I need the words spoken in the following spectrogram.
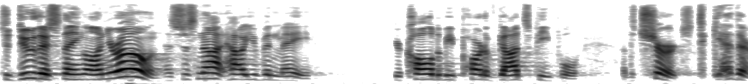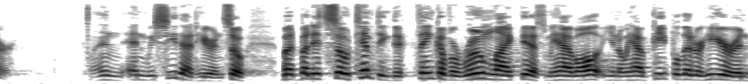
to do this thing on your own. That's just not how you've been made. You're called to be part of God's people, of the church, together. And, and we see that here. And so, but, but it's so tempting to think of a room like this. We have all, you know, we have people that are here and,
